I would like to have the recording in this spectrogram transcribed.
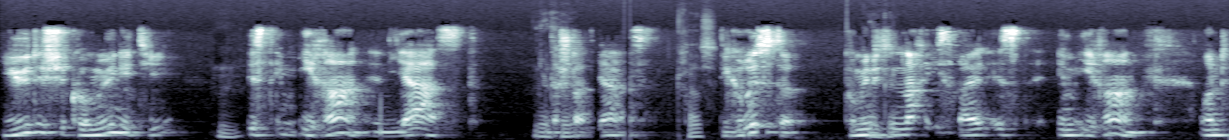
jüdische Community, hm. ist im Iran, in Yazd, okay. in der Stadt Yazd. Krass. Die größte Community okay. nach Israel ist im Iran. Und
